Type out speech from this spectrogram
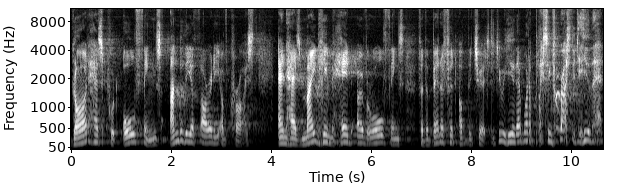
God has put all things under the authority of Christ and has made him head over all things for the benefit of the church. Did you hear that? What a blessing for us. Did you hear that?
